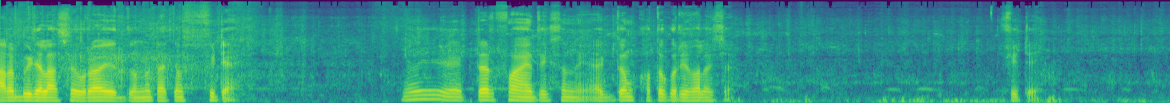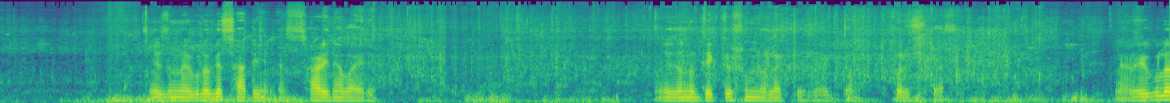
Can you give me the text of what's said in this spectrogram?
আরও বিড়াল আছে, ওরা এই দোনোটাকে ফিটায়। এই একটার ফাঁয়ে দেখছেন একদম ক্ষত করে ফেলাইছে ফিটে। এই জন্য এগুলোকে ছাড়ি ছাড়ি না বাইরে। এই জন্য দেখতে সুন্দর লাগতেছে একদম পরিষ্কার। আর এগুলো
